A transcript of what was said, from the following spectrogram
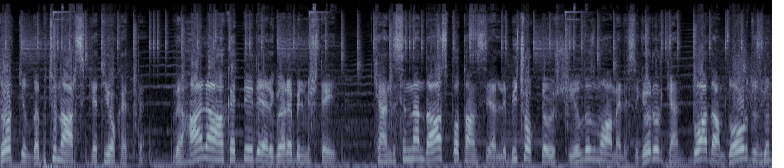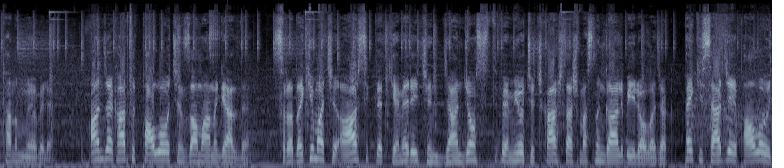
4 yılda bütün ağır sikleti yok etti. Ve hala hak ettiği değeri görebilmiş değil. Kendisinden daha az potansiyelli birçok dövüşçü yıldız muamelesi görürken bu adam doğru düzgün tanınmıyor bile. Ancak artık Pavlovic'in zamanı geldi. Sıradaki maçı ağır siklet kemeri için Can Jones Stipe Miocic karşılaşmasının galibiyle olacak. Peki Sergey Pavlovic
